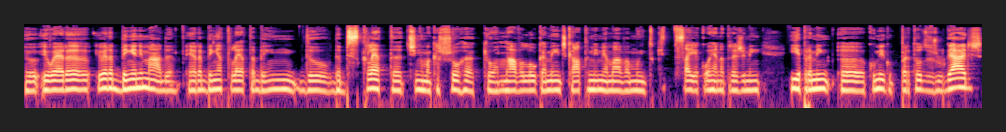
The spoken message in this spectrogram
Eu, eu, era, eu era bem animada, era bem atleta, bem do, da bicicleta. Tinha uma cachorra que eu amava loucamente, que ela também me amava muito, que saía correndo atrás de mim, ia para mim, ah, comigo para todos os lugares.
